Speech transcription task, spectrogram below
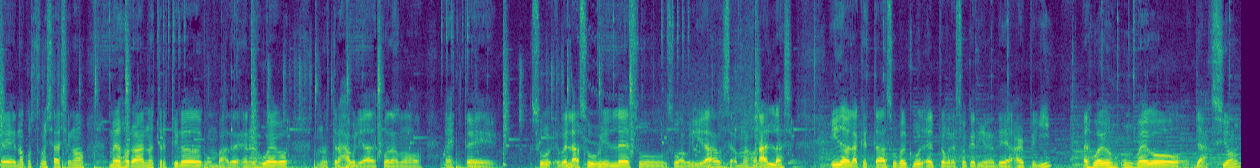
eh, no customizar sino mejorar nuestro estilo de combate en el juego. Nuestras habilidades podemos este ¿verdad? subirle su, su habilidad o sea mejorarlas y de verdad que está súper cool el progreso que tiene de RPG el juego es un juego de acción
